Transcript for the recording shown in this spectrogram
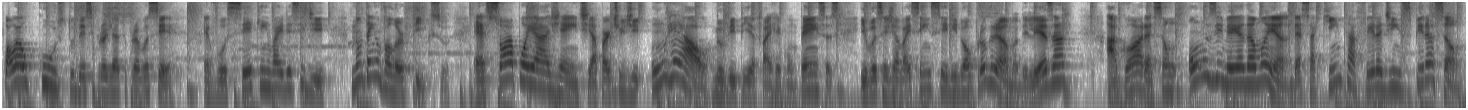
qual é o custo desse projeto para você? É você quem vai decidir não tem um valor fixo. É só apoiar a gente a partir de um real no VPFI Recompensas e você já vai ser inserido ao programa, beleza? Agora são 11h30 da manhã dessa quinta-feira de inspiração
